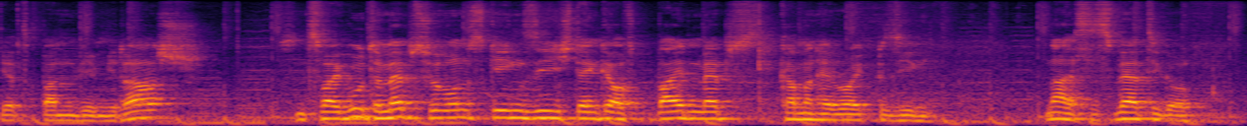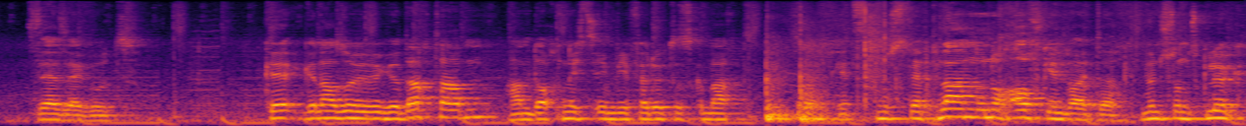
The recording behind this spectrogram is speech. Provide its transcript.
Jetzt bannen wir Mirage. Das sind zwei gute Maps für uns gegen sie. Ich denke, auf beiden Maps kann man Heroic besiegen. Nice, es ist Vertigo. Sehr, sehr gut. Okay, genauso wie wir gedacht haben. Haben doch nichts irgendwie Verrücktes gemacht. So, jetzt muss der Plan nur noch aufgehen, Leute. Wünscht uns Glück.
